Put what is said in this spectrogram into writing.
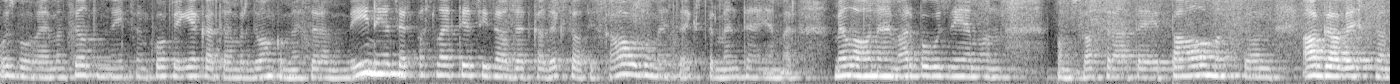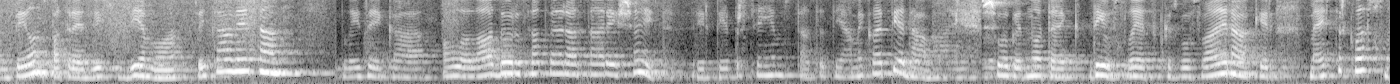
uzbūvēja man siltumnīcu un kopīgi iekārtojām ar domu, ka mēs varam vīnu iedzert, paslēpties, izaudzēt kādu eksotisku augu. Mēs te eksperimentējam ar melonēm, arbūziem un Mums vasarā te ir palmas un agaves un pilns patreiz visi ziemo citā vietā. Līdzīgi kā Ola durvis atvērās, tā arī šeit ir pieprasījums. Tātad jāmeklē piedāvājums. Šogad noteikti divas lietas, kas būs vairāk, ir meistarklases.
